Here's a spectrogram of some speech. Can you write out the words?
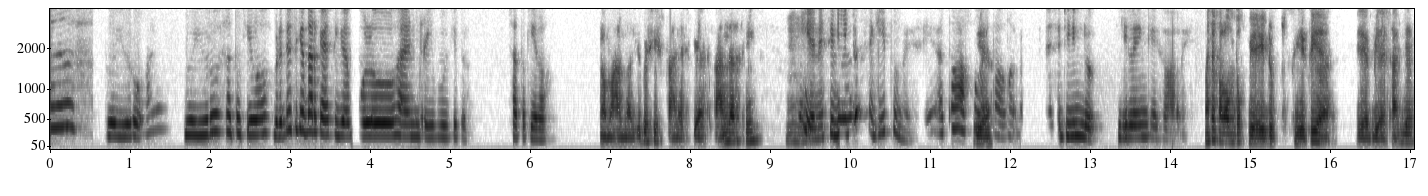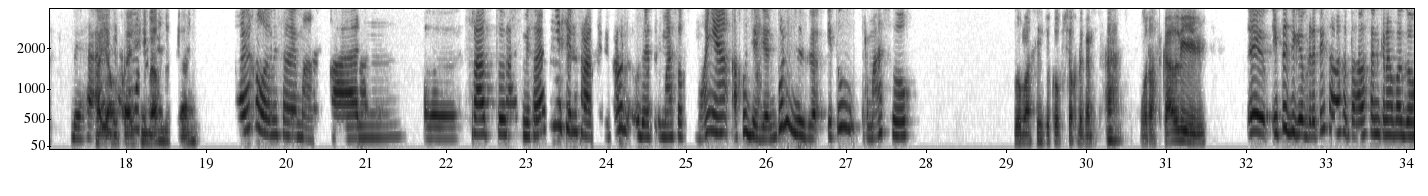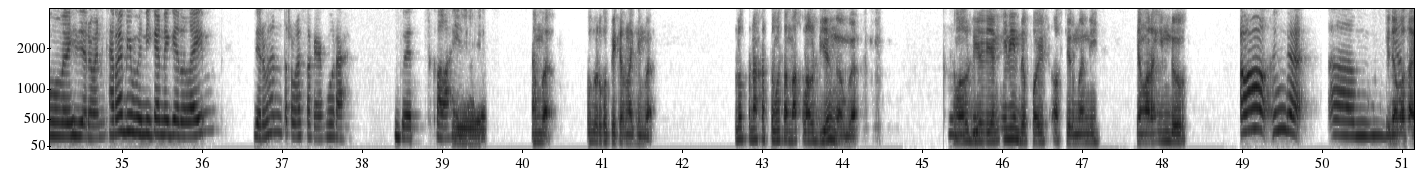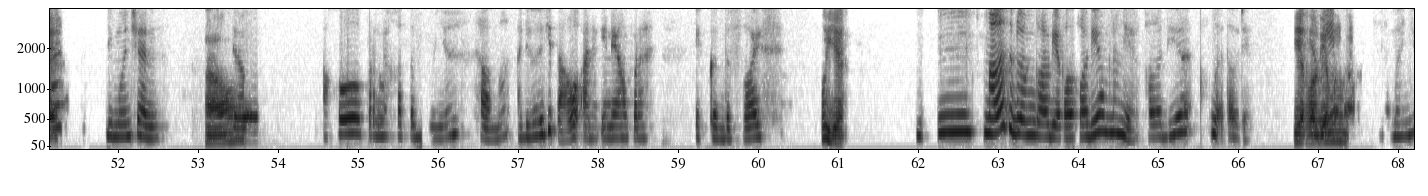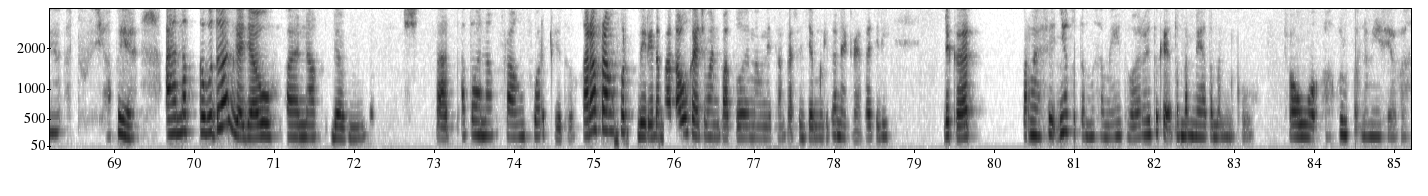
2 euroan. 2 euro satu kilo. Berarti sekitar kayak 30-an ribu gitu. Satu kilo. Nggak mahal juga sih standar ya standar sih. Hmm. Iya, nasi di Indo segitu nggak sih? Atau aku nggak tahu nggak nasi di Indo. Gileng kayak soalnya. Masa kalau untuk biaya hidup segitu ya, ya biasa aja. Nggak yang pricey banget kan? Soalnya kalau misalnya makan eh 100, misalnya aku nyisihin 100 itu udah termasuk semuanya. Aku jajan pun juga itu termasuk. Gue masih cukup shock dengan, hah murah sekali. Eh, itu juga berarti salah satu alasan kenapa gue memilih Jerman. Karena dibandingkan negara lain, Jerman termasuk yang murah buat sekolah ini. Iya. Nah mbak, gue baru kepikiran lagi mbak. Lo pernah ketemu sama Claudia nggak mbak? Claudia yang ini The Voice of Germany, yang orang Indo. Oh, enggak. Em, Beda kota ya? Di Munchen. Oh, Jauh. Aku pernah ketemunya sama, ada lagi tahu anak ini yang pernah ikut The Voice. oh iya. Hmm, malah sebelum Claudia, kalau Claudia menang ya, kalau dia aku nggak tahu deh. Iya Claudia Yang menang. Namanya, aduh siapa ya? Anak kebetulan nggak jauh, anak Darmstadt atau anak Frankfurt gitu. Karena Frankfurt dari tempat aku kayak cuma 45 menit sampai sejam gitu naik kereta, jadi dekat. Pernah sihnya ketemu sama itu, karena itu kayak temennya temanku. Cowok, aku lupa namanya siapa.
